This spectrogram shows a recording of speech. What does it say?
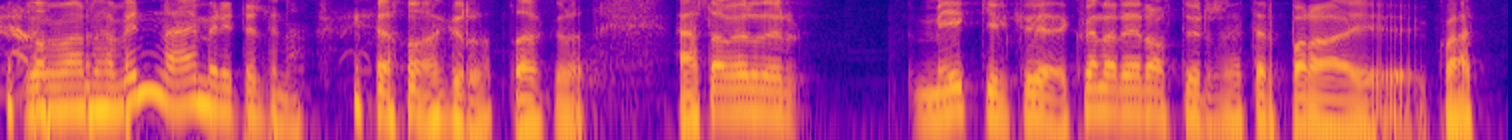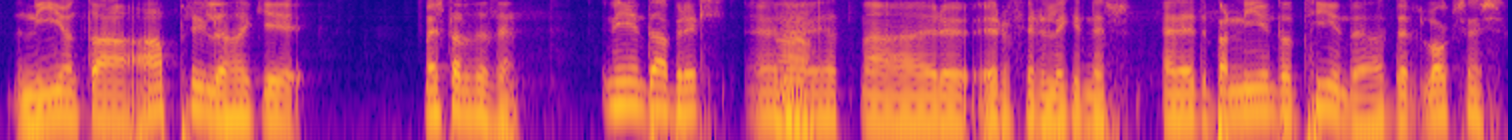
Við erum varin að vinna Emery-dildina Já, akkurat, akkurat Þetta verður mikil gleði Hvenær er áttur, þetta er bara eh, hvað, 9. apríl eða ekki meistarðildin 9. apríl eru, Já. hérna, eru, eru fyrirleikinnir En þetta er bara 9. og 10. Þetta er loksins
